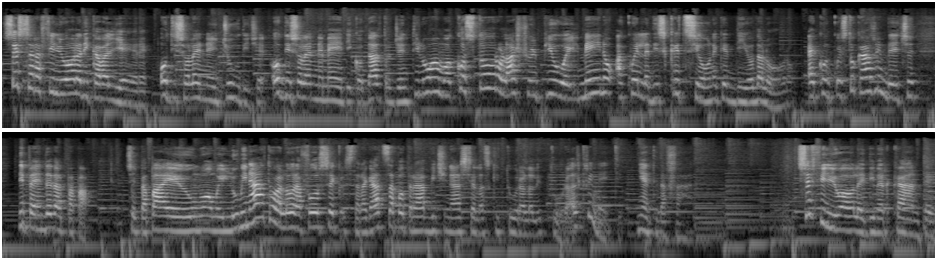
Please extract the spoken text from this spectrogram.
Se sarà figliuola di cavaliere, o di solenne giudice, o di solenne medico, d'altro gentiluomo, a costoro lascio il più e il meno a quella discrezione che Dio dà loro. Ecco, in questo caso invece dipende dal papà. Se il papà è un uomo illuminato, allora forse questa ragazza potrà avvicinarsi alla scrittura, alla lettura, altrimenti niente da fare. Se figliuola è di mercante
